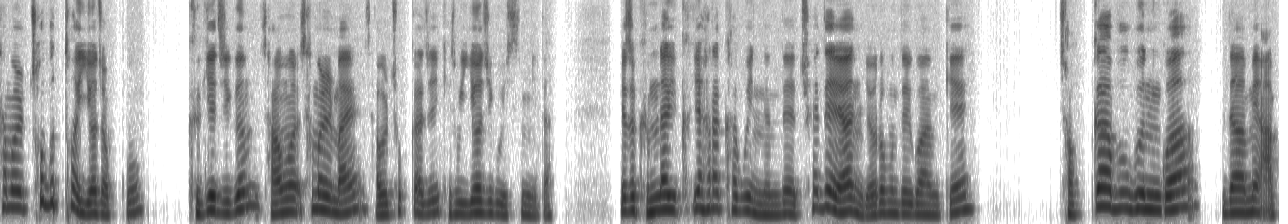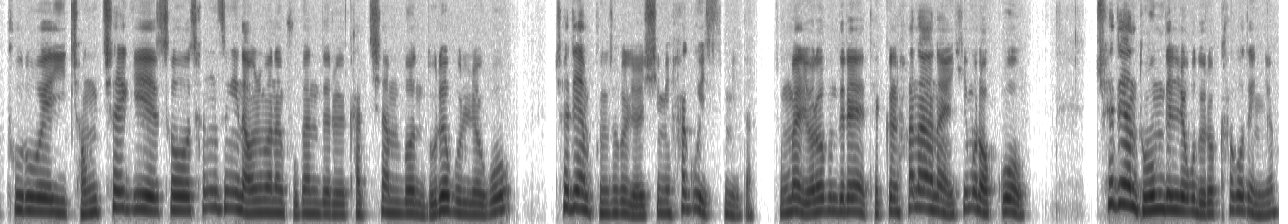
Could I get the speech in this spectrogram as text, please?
3월 초부터 이어졌고 그게 지금 4월, 3월 말, 4월 초까지 계속 이어지고 있습니다. 그래서 급락이 크게 하락하고 있는데 최대한 여러분들과 함께 저가 부근과 그 다음에 앞으로의 이 정체기에서 상승이 나올 만한 구간들을 같이 한번 노려보려고 최대한 분석을 열심히 하고 있습니다. 정말 여러분들의 댓글 하나하나에 힘을 얻고 최대한 도움되려고 노력하거든요.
